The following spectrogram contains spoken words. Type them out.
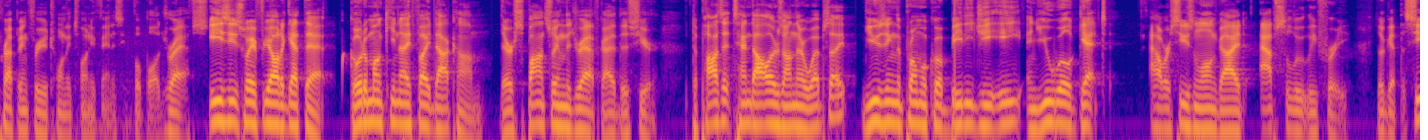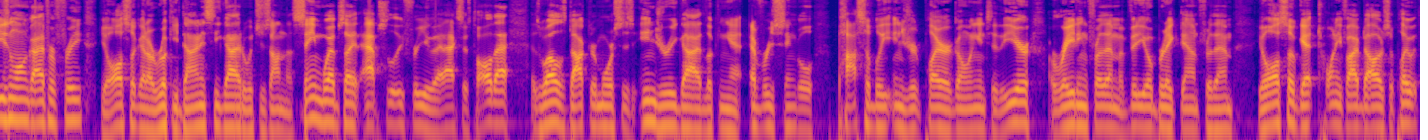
prepping for your 2020 fantasy football drafts. Easiest way for y'all to get that go to monkeyknifefight.com. They're sponsoring the draft guide this year. Deposit $10 on their website using the promo code BDGE, and you will get our season long guide absolutely free. You'll get the season long guide for free. You'll also get our rookie dynasty guide, which is on the same website, absolutely free. You get access to all that, as well as Dr. Morse's injury guide, looking at every single possibly injured player going into the year, a rating for them, a video breakdown for them. You'll also get $25 to play with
